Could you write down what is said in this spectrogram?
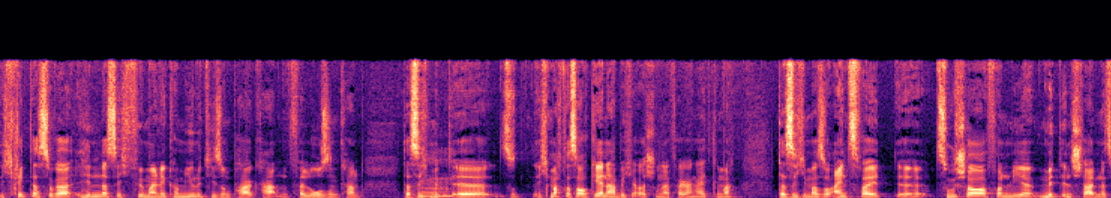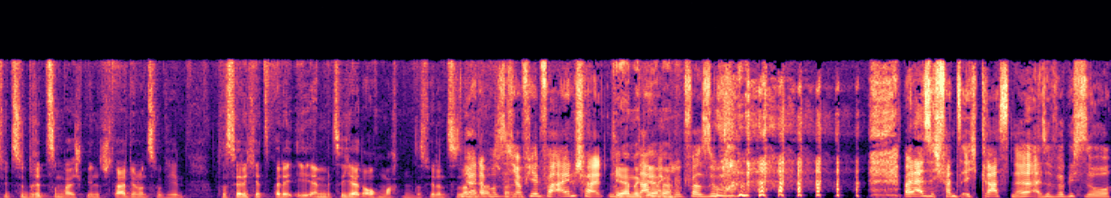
ich kriege das sogar hin, dass ich für meine Community so ein paar Karten verlosen kann. Dass ich mit, äh, so, ich mache das auch gerne, habe ich auch schon in der Vergangenheit gemacht, dass ich immer so ein, zwei äh, Zuschauer von mir mit ins Stadion, dass wir zu dritt zum Beispiel ins Stadion und so gehen. Das werde ich jetzt bei der EM mit Sicherheit auch machen, dass wir dann zusammen Ja, da muss ich auf jeden Fall einschalten Gerne, und da gerne. mein Glück versuchen. Weil also ich fand es echt krass, ne? Also wirklich so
